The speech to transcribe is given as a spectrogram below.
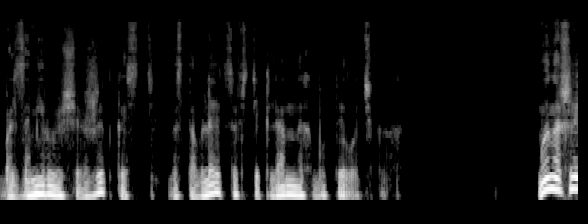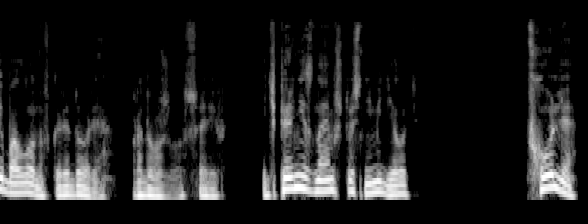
Бальзамирующая жидкость доставляется в стеклянных бутылочках. «Мы нашли баллоны в коридоре», — продолжил шериф, — «и теперь не знаем, что с ними делать». «В холле?»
